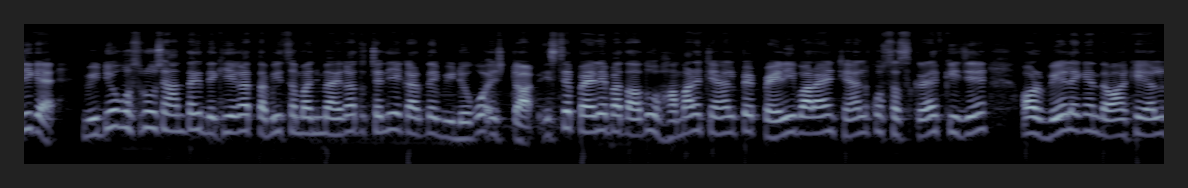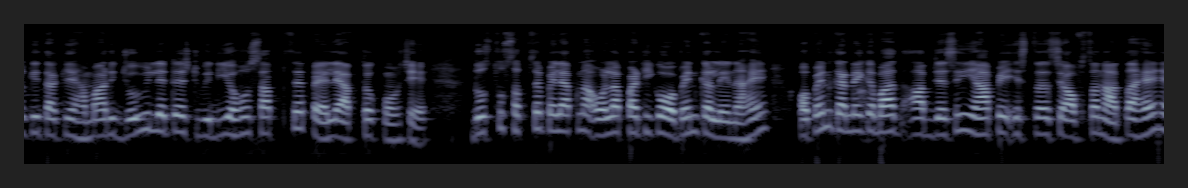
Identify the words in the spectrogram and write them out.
ठीक है, वीडियो को शुरू से अंत तक देखिएगा, तभी समझ में आएगा। तो चलिए करते हैं वीडियो को स्टार्ट। इससे पहले बता दूँ, हमारे चैनल पर पहली बार आए चैनल को सब्सक्राइब कीजिए और बेल आइकन दबा के, अल की ताकि हमारी जो भी लेटेस्ट वीडियो हो सबसे पहले आप तक तो पहुँचे दोस्तों सबसे पहले अपना ओला पार्टी को ओपन कर लेना है ओपन करने के बाद आप जैसे ही यहाँ पे इस तरह से ऑप्शन आता है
